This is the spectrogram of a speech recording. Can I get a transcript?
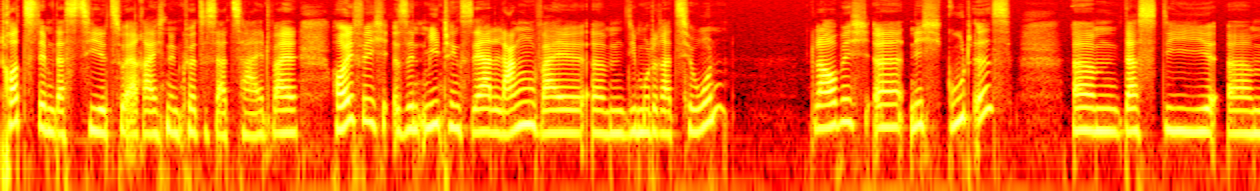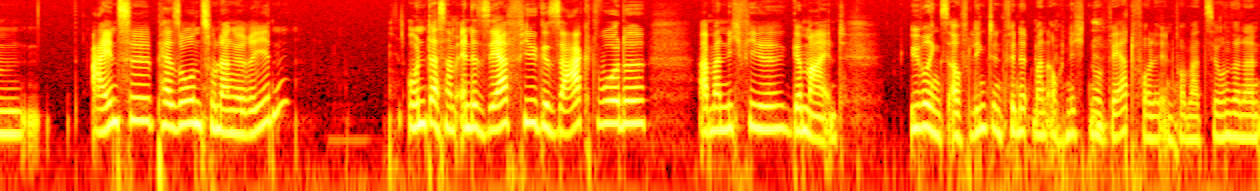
trotzdem das Ziel zu erreichen in kürzester Zeit, weil häufig sind Meetings sehr lang, weil ähm, die Moderation, glaube ich, äh, nicht gut ist, ähm, dass die ähm, Einzelpersonen zu lange reden und dass am Ende sehr viel gesagt wurde, aber nicht viel gemeint. Übrigens, auf LinkedIn findet man auch nicht nur wertvolle Informationen, sondern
